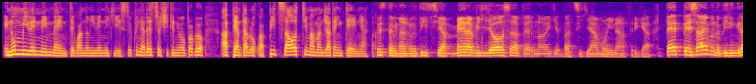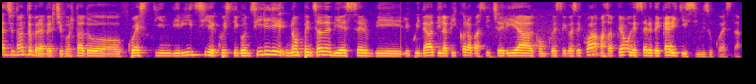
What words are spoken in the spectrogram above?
e non mi venne in mente quando mi venne chiesto, e quindi adesso ci tenevo proprio a piantarlo qua. Pizza ottima mangiata in Kenya. Questa è una notizia meravigliosa per noi che bazzichiamo in Africa. Peppe Simon vi ringrazio ringrazio tanto per averci portato questi indirizzi e questi consigli. Non pensate di esservi liquidati la piccola pasticceria con queste cose qua, ma sappiamo che sarete carichissimi su questa.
